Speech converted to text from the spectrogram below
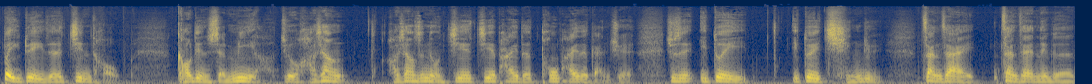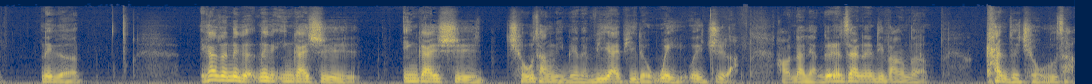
背对着镜头，搞点神秘啊，就好像好像是那种街街拍的偷拍的感觉，就是一对一对情侣站在站在那个那个，你看说那个那个应该是应该是球场里面的 VIP 的位位置了。好，那两个人在那个地方呢，看着球场，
